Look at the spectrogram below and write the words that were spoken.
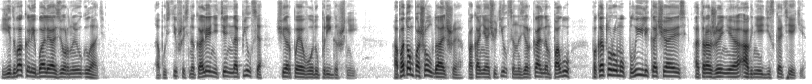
едва колебали озерную гладь. Опустившись на колени, тень напился, черпая воду пригоршней. А потом пошел дальше, пока не очутился на зеркальном полу, по которому плыли, качаясь, отражения огней дискотеки.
